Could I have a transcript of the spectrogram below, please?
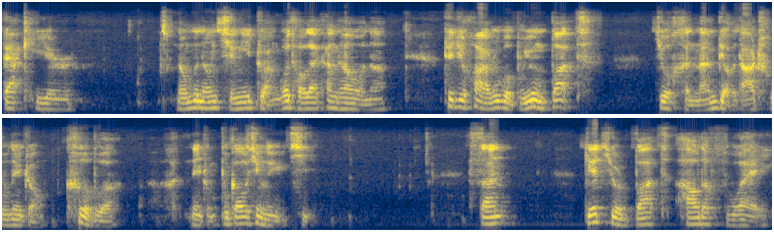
back here？能不能请你转过头来看看我呢？这句话如果不用 but，就很难表达出那种刻薄、那种不高兴的语气。三，Get your butt out of the way！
